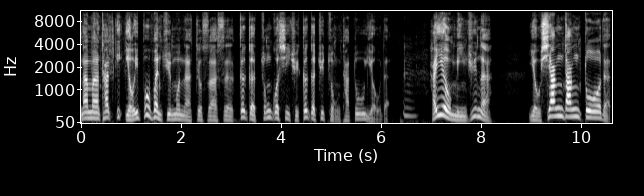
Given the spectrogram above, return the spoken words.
那么它一有一部分剧目呢，就说是各个中国戏曲各个剧种它都有的，嗯。还有闽剧呢，有相当多的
